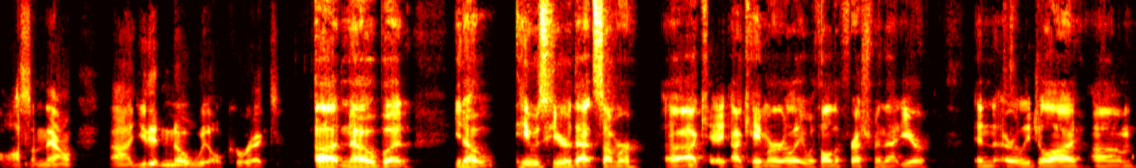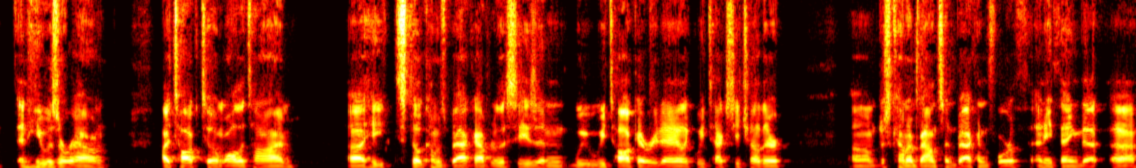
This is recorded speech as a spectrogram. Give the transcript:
Awesome. Now, uh, you didn't know Will, correct? Uh, no, but you know he was here that summer. Uh, I came, I came early with all the freshmen that year in early July, um, and he was around. I talked to him all the time. Uh, he still comes back after the season. We we talk every day, like we text each other, um, just kind of bouncing back and forth. Anything that uh,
